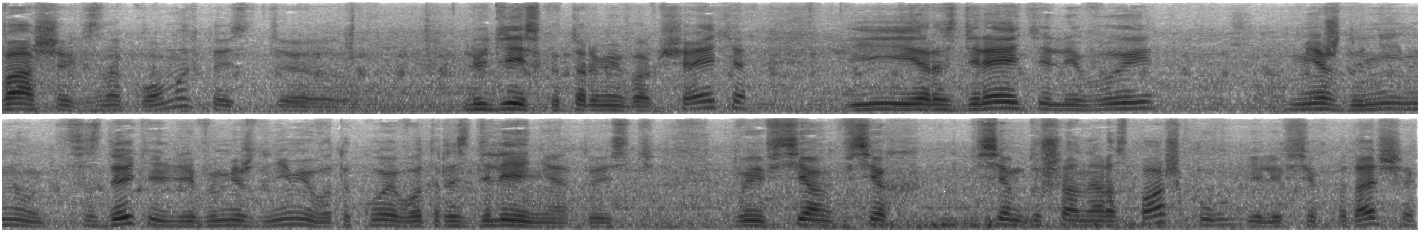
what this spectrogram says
ваших знакомых, то есть людей, с которыми вы общаетесь, и разделяете ли вы между ними, ну, создаете ли вы между ними вот такое вот разделение? То есть вы всем, всех, всем душа на распашку или всех подальше?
